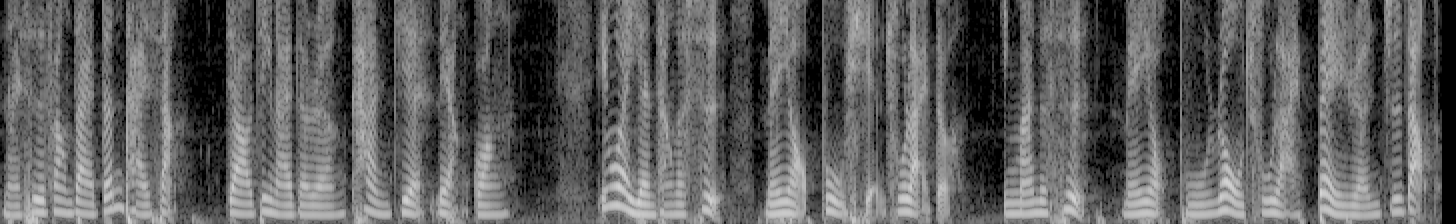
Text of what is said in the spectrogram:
乃是放在灯台上，叫进来的人看见亮光。因为掩藏的事，没有不显出来的，隐瞒的事没有不露出来被人知道的。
